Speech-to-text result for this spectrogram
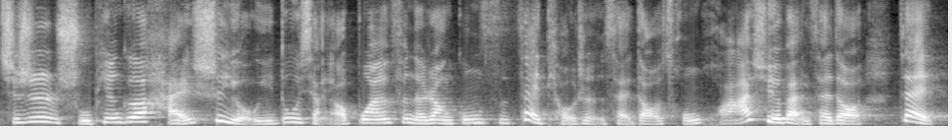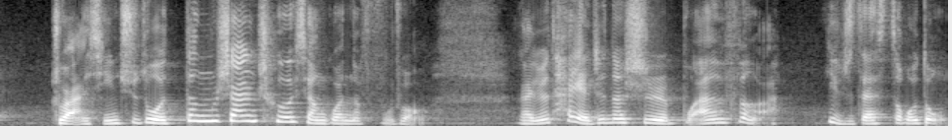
其实薯片哥还是有一度想要不安分的让公司再调整赛道，从滑雪板赛道再。转型去做登山车相关的服装，感觉他也真的是不安分啊，一直在骚动，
